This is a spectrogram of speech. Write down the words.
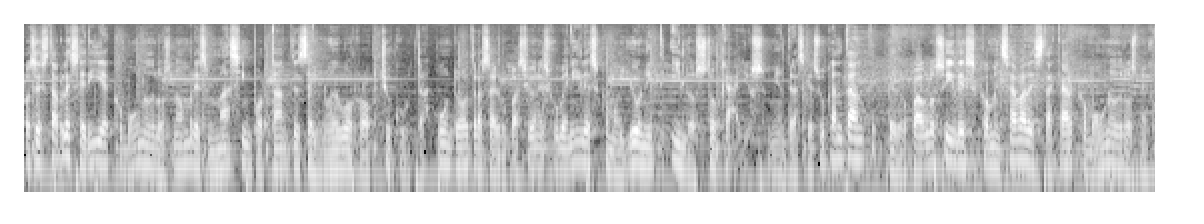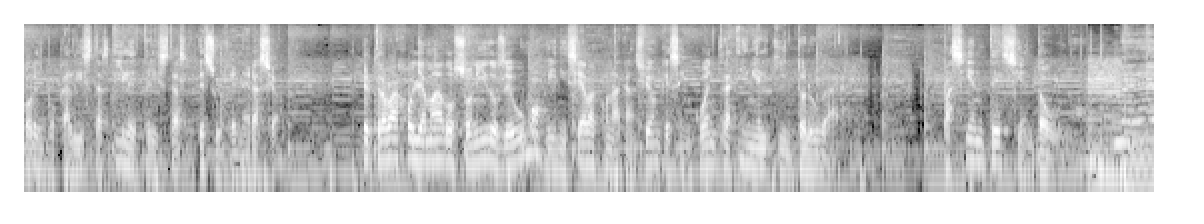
los establecería como uno de los nombres más importantes del nuevo rock chucuta, junto a otras agrupaciones juveniles como Unit y Los Tocayos, mientras que su cantante, Pedro Pablo Siles, comenzaba a destacar como uno de los mejores vocalistas y letristas de su generación. El trabajo llamado Sonidos de Humo iniciaba con la canción que se encuentra en el quinto lugar, Paciente 101.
